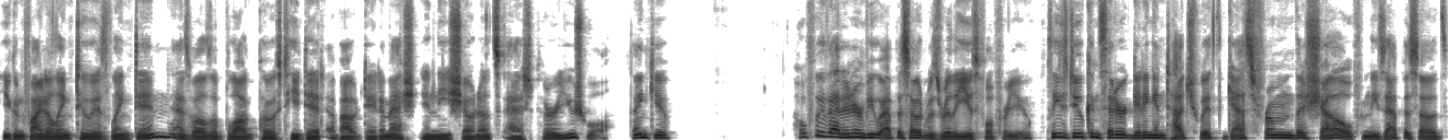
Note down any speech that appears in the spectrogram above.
You can find a link to his LinkedIn as well as a blog post he did about data mesh in the show notes as per usual. Thank you. Hopefully, that interview episode was really useful for you. Please do consider getting in touch with guests from the show, from these episodes.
